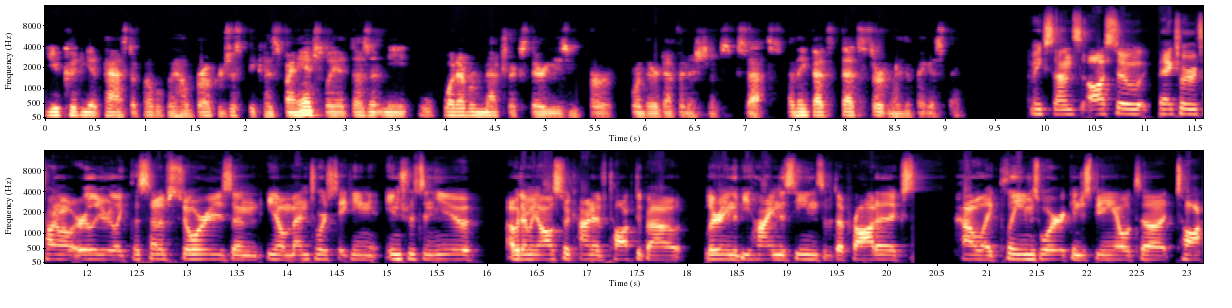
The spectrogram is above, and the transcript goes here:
you couldn't get past a publicly held broker just because financially it doesn't meet whatever metrics they're using for, for their definition of success. I think that's, that's certainly the biggest thing. Makes sense. Also, back to what we were talking about earlier, like the set of stories and, you know, mentors taking interest in you. Uh, but then we also kind of talked about learning the behind the scenes of the products, how like claims work, and just being able to talk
